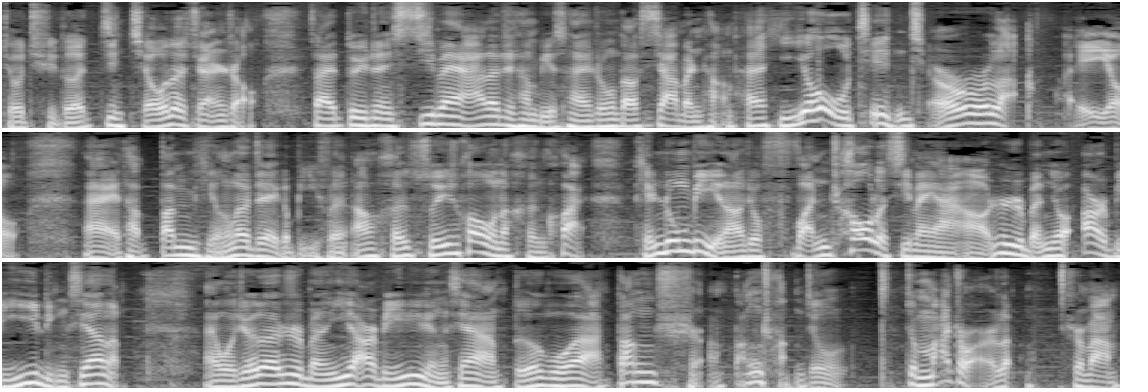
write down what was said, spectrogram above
就取得进球的选手，在对阵西班牙的这场比赛中，到下半场他又进球了，哎呦，哎，他扳平了这个比分，然后很随后呢，很快田中碧呢就反超了西班牙啊，日本就二比一领先了，哎，我觉得日本一二比一领先啊，德国啊当时当场就就麻爪了，是吧？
